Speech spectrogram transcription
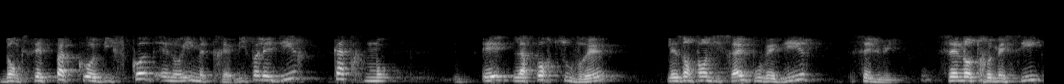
Donc, c'est pas code, if code, Elohim et. Il fallait dire quatre mots. Et la porte s'ouvrait. Les enfants d'Israël pouvaient dire, c'est lui. C'est notre Messie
